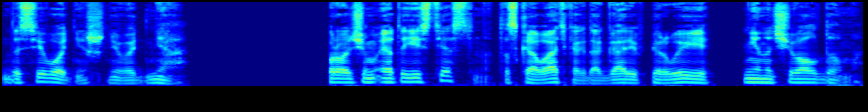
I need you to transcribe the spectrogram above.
до сегодняшнего дня. Впрочем, это естественно — тосковать, когда Гарри впервые не ночевал дома.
